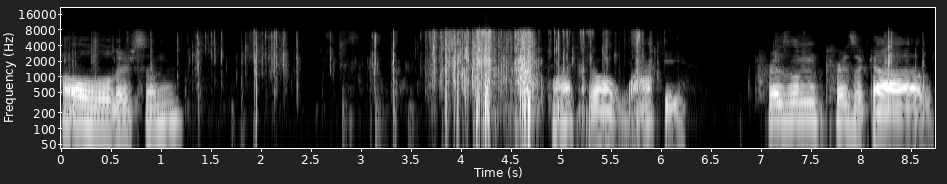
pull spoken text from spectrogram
Holderson. Heck, they're all wacky. Prizm Kurzakov.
